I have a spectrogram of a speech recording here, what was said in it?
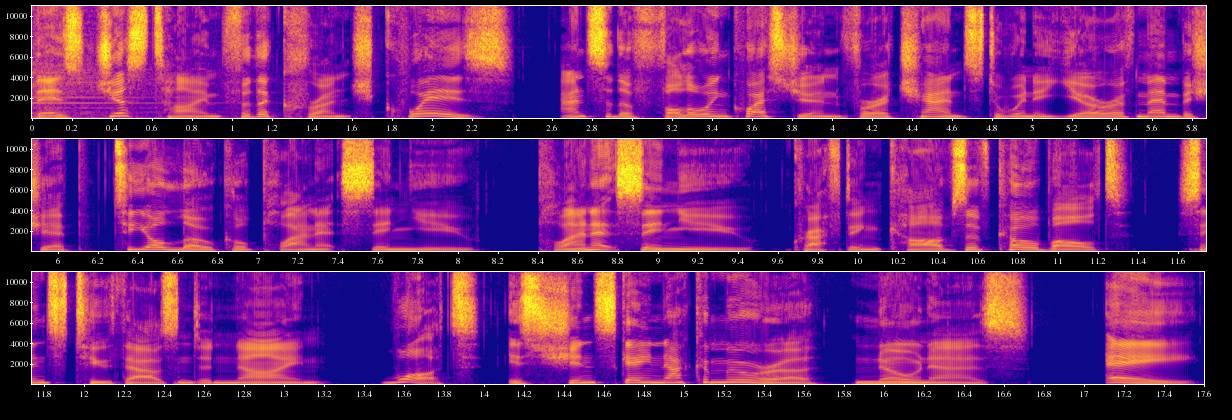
There's just time for the Crunch quiz. Answer the following question for a chance to win a year of membership to your local Planet Sinew. Planet Sinew, crafting calves of cobalt since 2009. What is Shinsuke Nakamura known as? A.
